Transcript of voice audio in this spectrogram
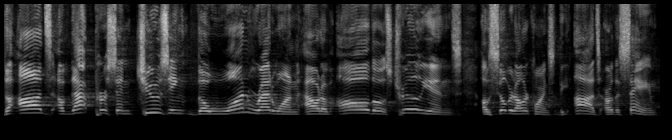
The odds of that person choosing the one red one out of all those trillions of silver dollar coins, the odds are the same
